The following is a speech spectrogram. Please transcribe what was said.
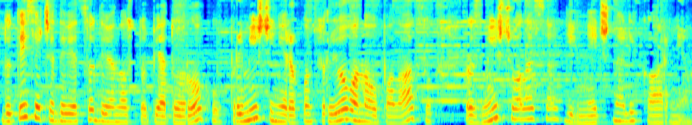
До 1995 року в приміщенні реконструйованого палацу розміщувалася дільнична лікарня.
